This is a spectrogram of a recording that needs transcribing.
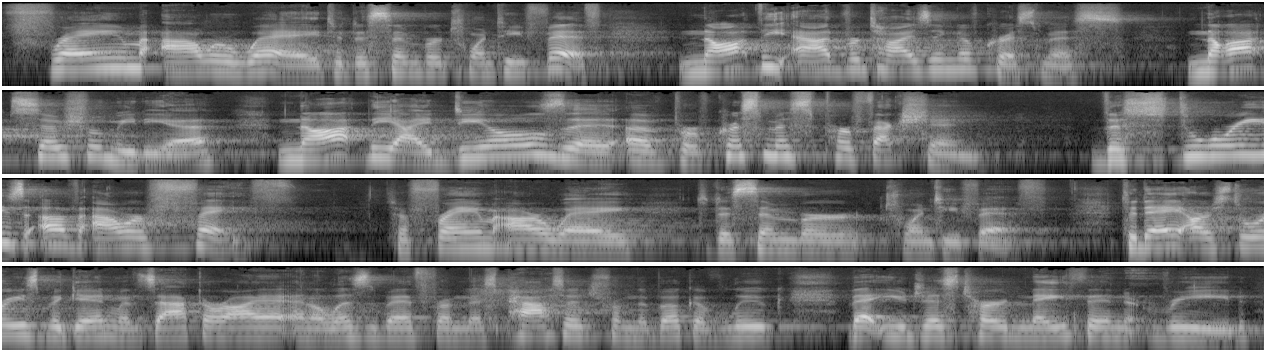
frame our way to December 25th, not the advertising of Christmas. Not social media, not the ideals of Christmas perfection, the stories of our faith to frame our way to December 25th. Today, our stories begin with Zachariah and Elizabeth from this passage from the book of Luke that you just heard Nathan read.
